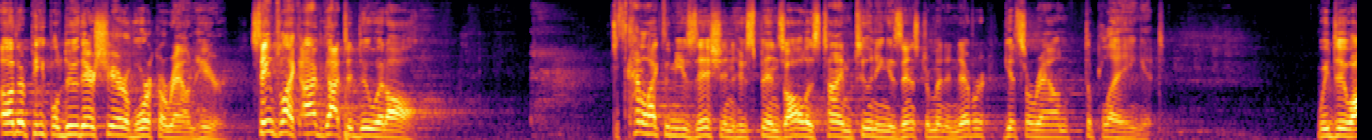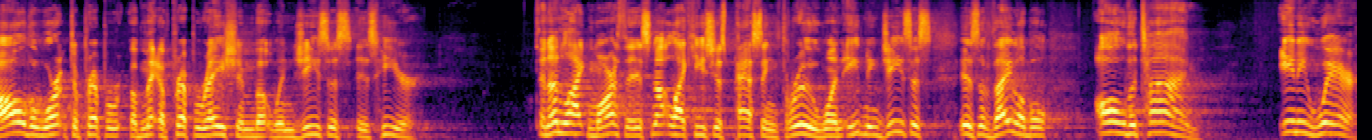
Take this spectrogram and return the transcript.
other people do their share of work around here? Seems like I've got to do it all. It's kind of like the musician who spends all his time tuning his instrument and never gets around to playing it. We do all the work prepar- of preparation, but when Jesus is here, and unlike Martha, it's not like he's just passing through one evening. Jesus is available all the time anywhere,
